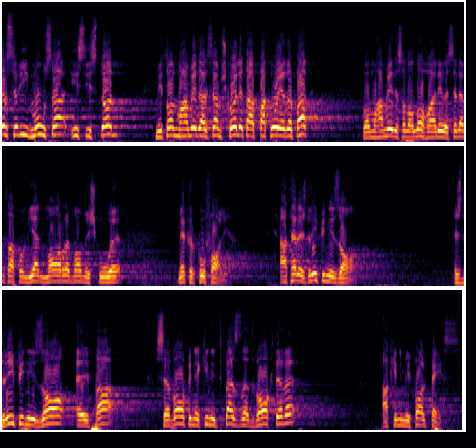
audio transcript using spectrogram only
përsëri Musa insiston me i thon Muhamedit alayhis salam shko le ta pakoje edhe pak, po Muhamedi sallallahu alaihi wasallam tha po m'vjen marre mo me shkue me kërku falje. Atëherë zhdripi një zo. Zhdripi një zo e i tha sevapin e kini të 50 vakteve, A kini me i fal pesë?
